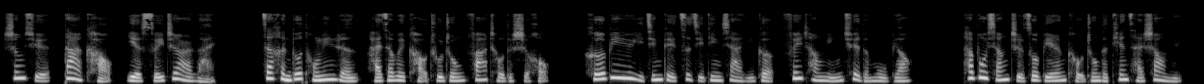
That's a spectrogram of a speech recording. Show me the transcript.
升学、大考也随之而来。在很多同龄人还在为考初中发愁的时候，何碧玉已经给自己定下一个非常明确的目标。她不想只做别人口中的天才少女，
